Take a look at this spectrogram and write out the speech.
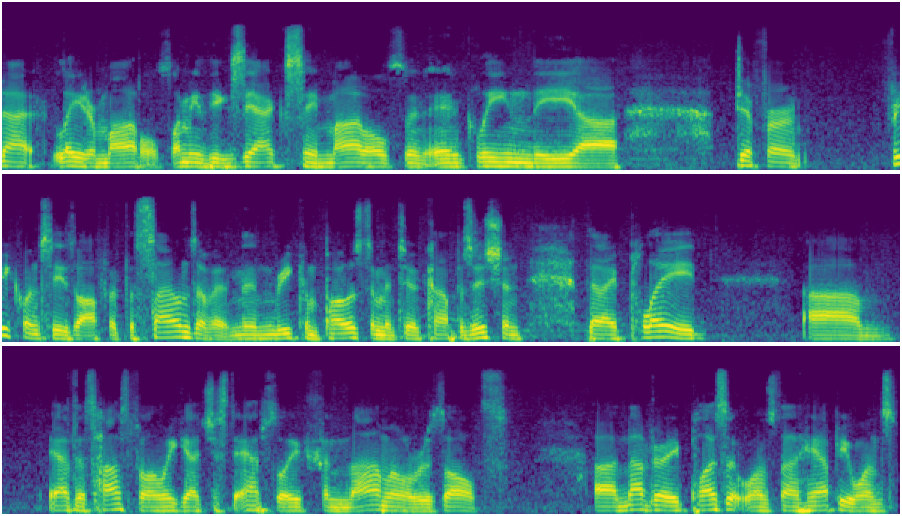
not later models. I mean, the exact same models and, and glean the uh, different frequencies off of the sounds of it and then recomposed them into a composition that I played um, at this hospital, and we got just absolutely phenomenal results. Uh, not very pleasant ones, not happy ones,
